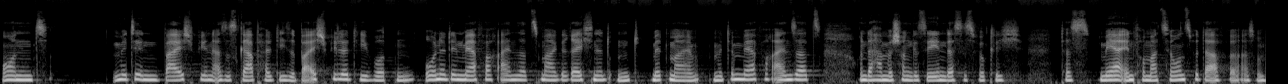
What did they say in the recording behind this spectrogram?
Und mit den Beispielen, also es gab halt diese Beispiele, die wurden ohne den Mehrfacheinsatz mal gerechnet und mit meinem, mit dem Mehrfacheinsatz. Und da haben wir schon gesehen, dass es wirklich, dass mehr Informationsbedarfe, also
